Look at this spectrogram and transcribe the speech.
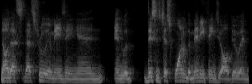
No, that's that's truly amazing, and and with this is just one of the many things you all do. And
